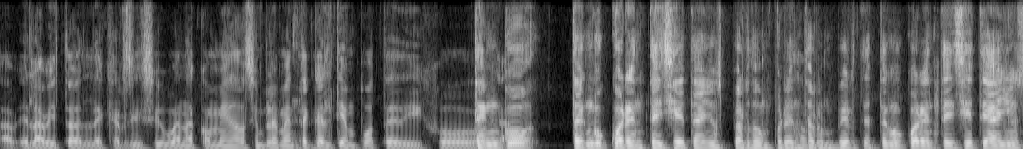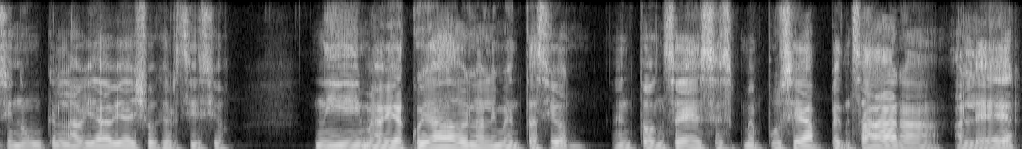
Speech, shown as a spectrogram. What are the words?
ah, el hábito del ejercicio y buena comida? ¿O simplemente que el tiempo te dijo... Tengo, tengo 47 años, perdón por Ajá. interrumpirte. Tengo 47 años y nunca en la vida había hecho ejercicio, ni me había cuidado en la alimentación. Entonces es- me puse a pensar, a, a leer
